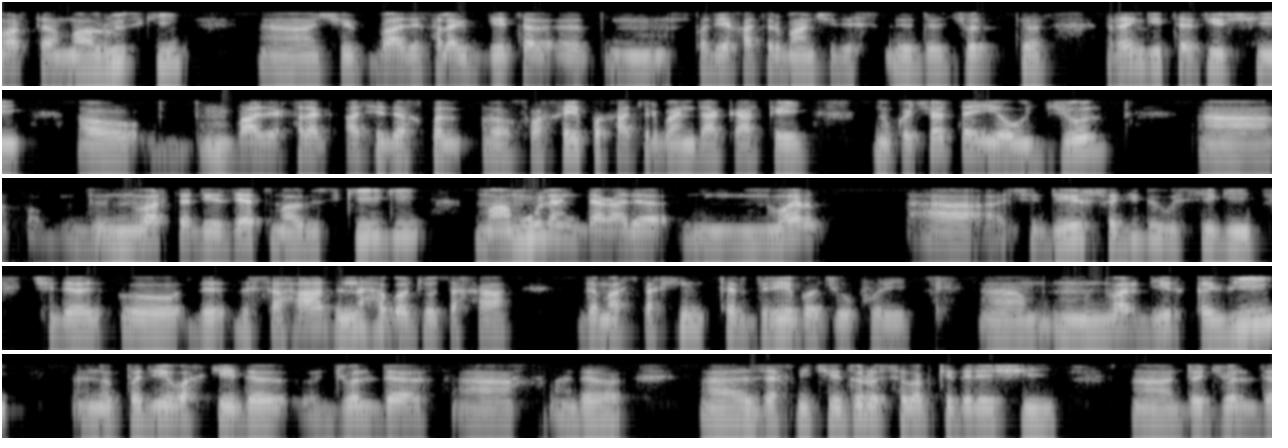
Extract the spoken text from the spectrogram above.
نور ته معروض کی چې بعض خلک د په دې خاطر باندې د جلد رنګي تغییر شي او بعض خلک اسې د خپل خوخي په خاطر باندې دا کار کوي نو که چرته یو جلد نور ته ډیر زیات معروض کیږي معمولا دغه د نور چې ډیر شدید وسیږي چې د د سهار د نه بجو څخه د ماسپخین تر درې بجو پورې نور ډیر قوي نو په دې وخت کې د جلد د زخمی کېدلو سبب کېدلی شي د جلد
